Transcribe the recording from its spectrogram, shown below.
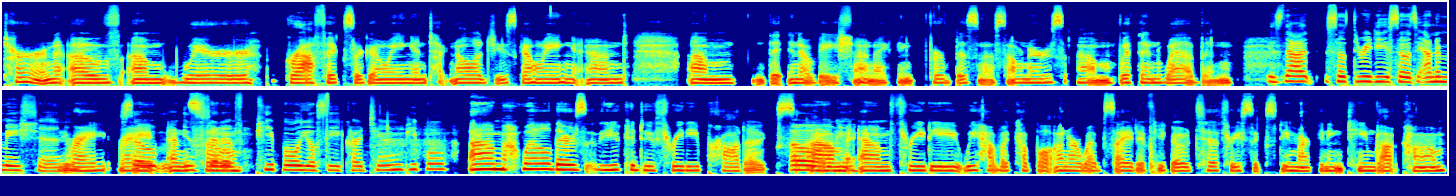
turn of um, where graphics are going and technology's going, and um, the innovation. I think for business owners um, within web and Is that so 3D? So it's animation. right, right, So and instead so, of people, you'll see cartoon people. Um, well, there's you could do 3D products. Oh, um, okay. um, 3D. We have a couple on our website. If you go to 360marketingteam.com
